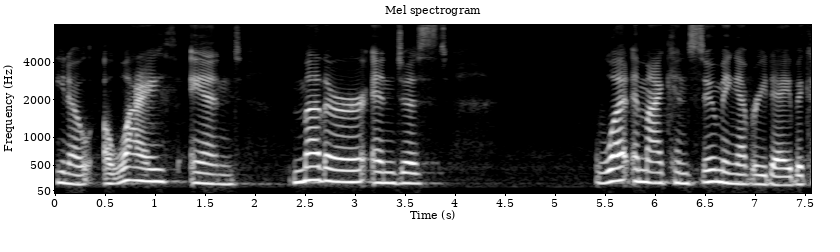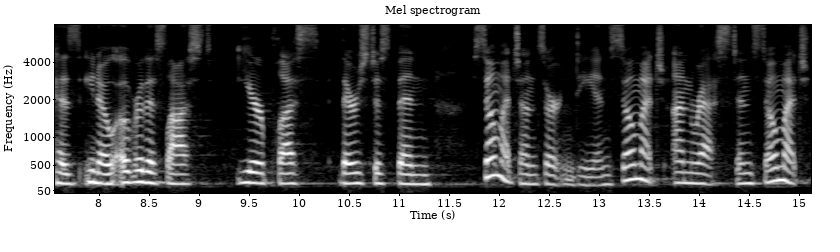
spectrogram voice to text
you know a wife and mother and just what am i consuming every day? Because you know over this last year plus there's just been so much uncertainty and so much unrest and so much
